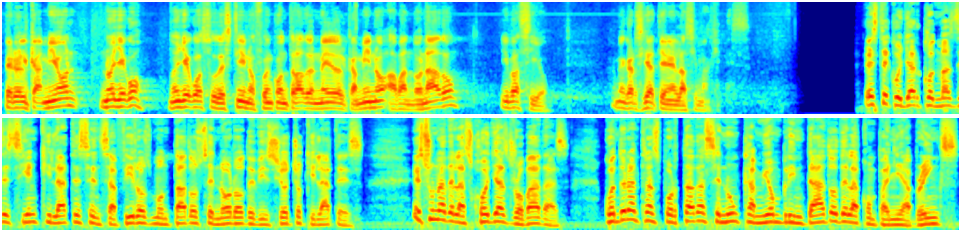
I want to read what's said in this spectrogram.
pero el camión no llegó, no llegó a su destino. Fue encontrado en medio del camino, abandonado y vacío. Jaime García tiene las imágenes. Este collar con más de 100 quilates en zafiros montados en oro de 18 quilates. Es una de las joyas robadas cuando eran transportadas en un camión blindado de la compañía Brinks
